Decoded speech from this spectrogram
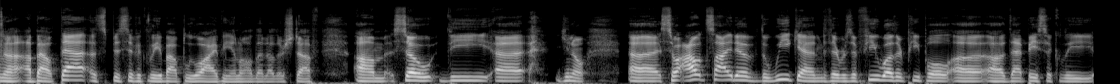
uh, about that, uh, specifically about Blue Ivy and all that other stuff. Um, so the uh, you know, uh, so outside of the Weeknd, there was a few other people uh, uh, that basically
